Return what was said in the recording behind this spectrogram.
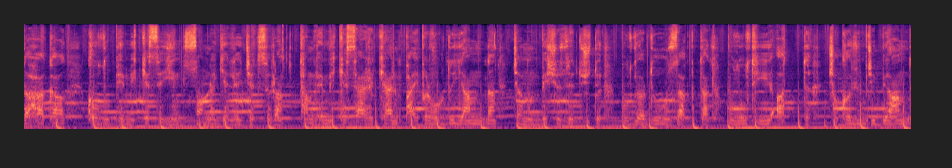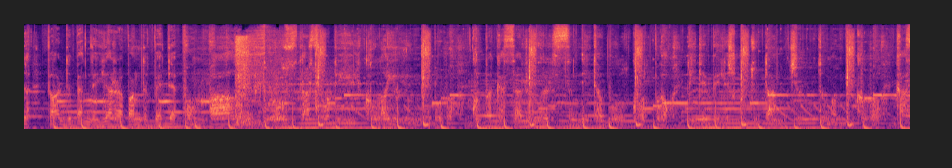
daha kal. Kolu pemi keseyim sonra gelecek sıran. Tam pemi keserken Piper vurdu yandan. Canım 500'e düştü bul gördü uzaktan. Bul ultiyi attı çok ölümcü bir andı. Vardı bende yara bandı ve de pompalı. Brawl Stars değil kolay oyun be bro. Kupa kasar alırsın nita bul kod bro. Bir de beleş kutudan çıktı mı mikro? Kas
